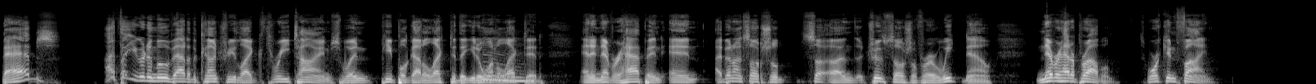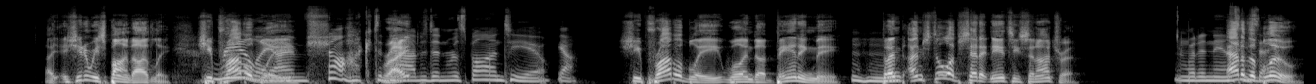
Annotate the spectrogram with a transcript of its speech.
Babs, I thought you were going to move out of the country like three times when people got elected that you don't want Mm. elected, and it never happened. And I've been on social, so, on the Truth Social for a week now, never had a problem. It's working fine. Uh, she didn't respond oddly. She probably, really, I'm shocked. Right? Babs didn't respond to you. Yeah. she probably will end up banning me. Mm-hmm. But I'm, I'm still upset at Nancy Sinatra. What did Nancy Out of the say? blue,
